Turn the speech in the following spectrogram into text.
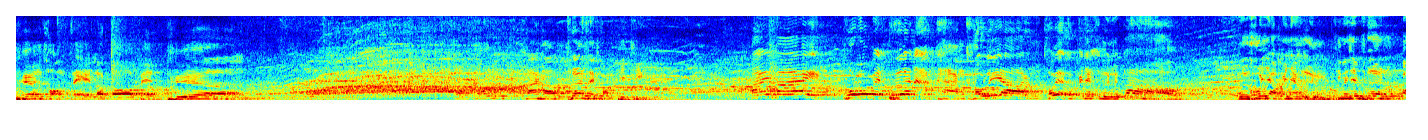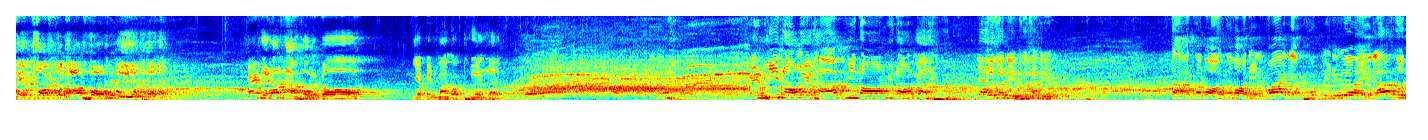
เพื่อนของเจดแล้วก็เป็นเพื่อนของคุณใช่ครับเพื่อนสนิทของพี่คิง ไม่ไม่พูดว่าเป็นเพื่อนอะถามเขาหรือยังเขาอยากจะเป็นอย่างอื่นหรือเปล่า หรือคุณอยากเป็นอย่างอื่นที่ไม่ใช่เพื่อนไม่เขาเขาถามผม ไม่คือถ้าถามผมก็อย่าเป็นมากกว่าเพื่อนแหละ เป็นพี่น้องเลยครับ พี่น้องพี่น้องกันเพื่อนสนิทเพื่อนสนิทแต่จะบอกจะบอกเด็กว่าอย่าพูดไปเรื่อย ล่าสุด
